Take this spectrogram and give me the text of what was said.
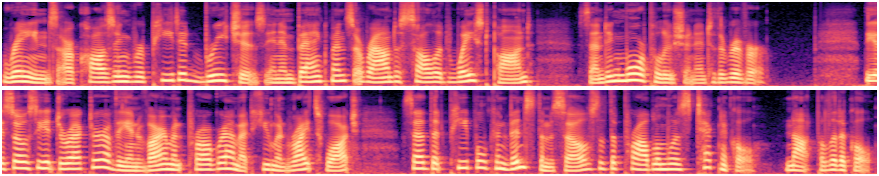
Rains are causing repeated breaches in embankments around a solid waste pond, sending more pollution into the river. The associate director of the Environment Program at Human Rights Watch said that people convinced themselves that the problem was technical, not political.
